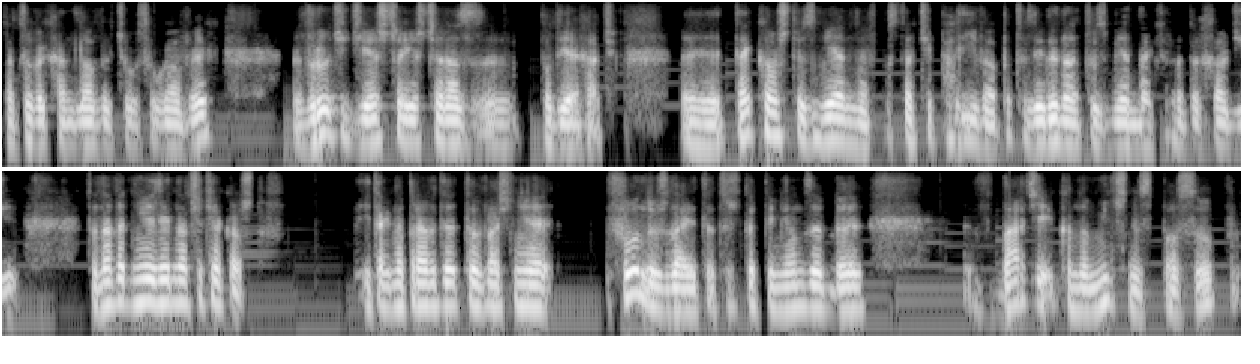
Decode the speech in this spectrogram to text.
placówek handlowych czy usługowych, wrócić jeszcze, jeszcze raz y, podjechać. Yy, te koszty zmienne w postaci paliwa, bo to jest jedyna tu zmienna, która dochodzi, to nawet nie jest jedna trzecia kosztów. I tak naprawdę to właśnie fundusz daje te, też te pieniądze, by w bardziej ekonomiczny sposób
